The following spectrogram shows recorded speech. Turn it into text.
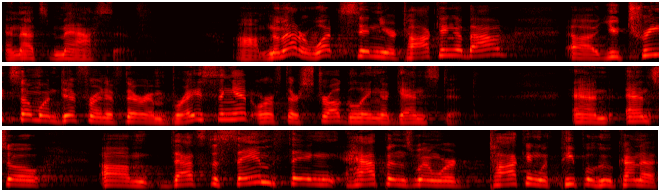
And that's massive. Um, no matter what sin you're talking about, uh, you treat someone different if they're embracing it or if they're struggling against it. And, and so um, that's the same thing happens when we're talking with people who kind of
